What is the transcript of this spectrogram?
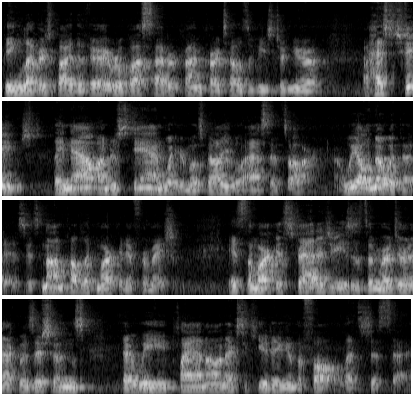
being leveraged by the very robust cybercrime cartels of Eastern Europe has changed. They now understand what your most valuable assets are. We all know what that is. It's non-public market information. It's the market strategies, it's the merger and acquisitions that we plan on executing in the fall, let's just say.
